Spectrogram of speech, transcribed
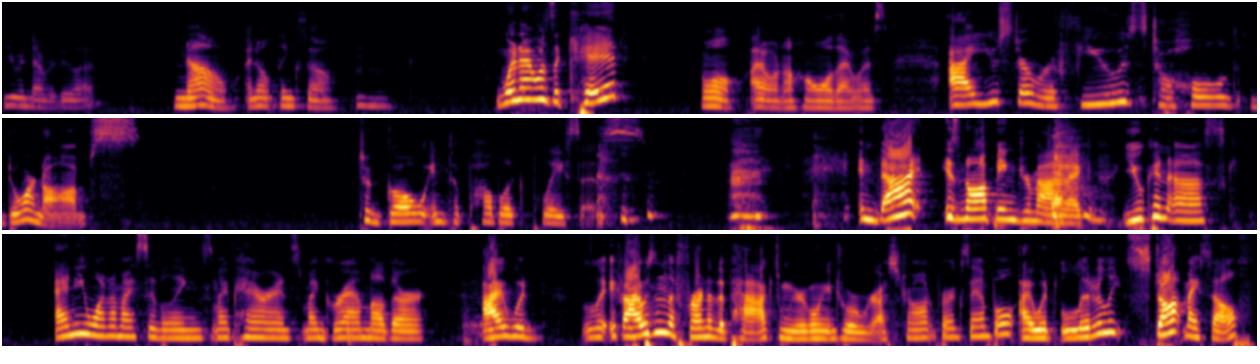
You would never do that. No, I don't think so. Mm-hmm. When I was a kid, well, I don't know how old I was, I used to refuse to hold doorknobs. to go into public places. and that is not being dramatic. You can ask any one of my siblings, my parents, my grandmother. I would, if I was in the front of the pack and we were going into a restaurant, for example, I would literally stop myself,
